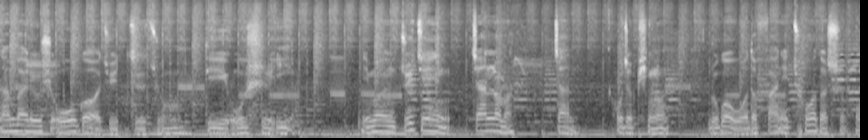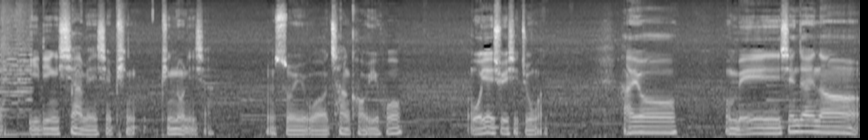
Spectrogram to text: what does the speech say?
三百六十五个句子中第五十一。你们最近赞了吗？赞或者评论。如果我的翻译错的时候，一定下面写评评论一下。所以我参考以后，我也学习中文。还有，我每现在呢，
